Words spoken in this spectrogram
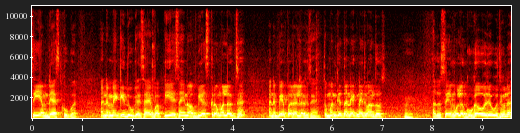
સીએમ ડેસ્ક ઉપર. અને મેં કીધું કે સાહેબ આ પીએસઆઈનો અભ્યાસક્રમ અલગ છે અને પેપર અલગ છે. તો મને કે તને એકને જ વાંધો છે? આ તો સેમ ઓલા ગુગાઓ જેવું થયું ને.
